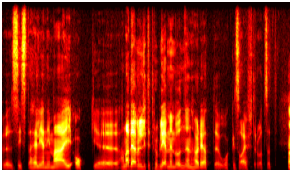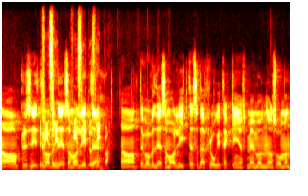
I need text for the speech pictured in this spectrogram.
eh, sista helgen i maj och eh, han hade även lite problem med munnen hörde jag att eh, Åke sa efteråt. Så Ja, precis. Det, det var väl det som var lite... Ja, det var väl det som var lite sådär frågetecken just med munnen och så, men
